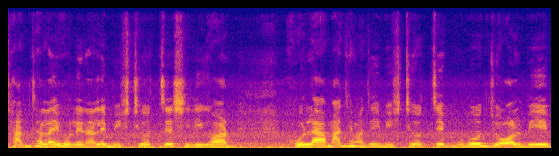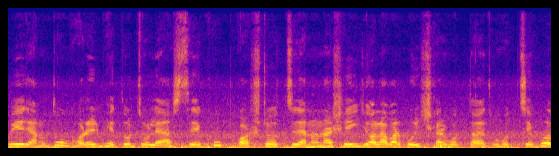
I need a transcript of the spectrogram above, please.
ছাদ ঢালাই হলে নালে বৃষ্টি হচ্ছে, সিঁড়িঘর খোলা, মাঝে মাঝেই বৃষ্টি হচ্ছে, পুরো জল বেয়ে বেয়ে জানো তো ঘরের ভেতর চলে আসছে, খুব কষ্ট হচ্ছে জানো না, সেই জল আবার পরিষ্কার করতে হচ্ছে পুরো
